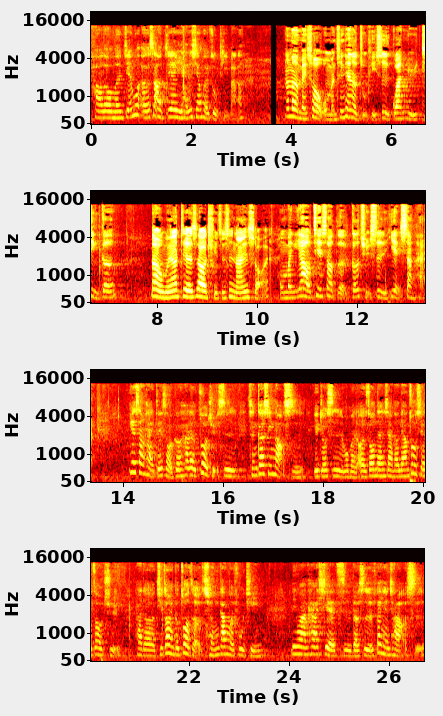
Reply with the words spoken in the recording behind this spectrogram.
好了，我们节目儿少皆宜，还是先回主题吧。那么没错，我们今天的主题是关于禁歌。那我们要介绍的曲子是哪一首？哎，我们要介绍的歌曲是《夜上海》。《夜上海》这首歌，它的作曲是陈歌辛老师，也就是我们耳熟能详的《梁祝协奏曲》，他的其中一个作者陈刚的父亲。另外，他写词的是范延桥老师，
